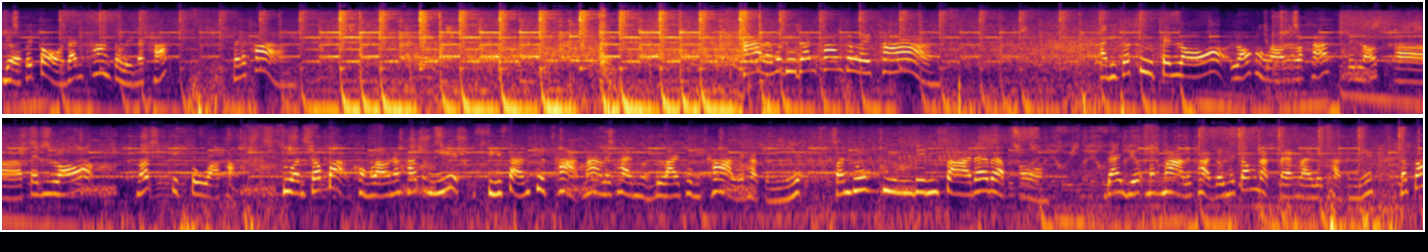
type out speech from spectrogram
เดี๋ยวไปต่อด้านข้างกันเลยนะคะ ไปเลยค่ะ มาดูด้านข้างกันเลยค่ะ อันนี้ก็คือเป็นล้อล้อของเรานะคะ เป็นล้ออ่าเป็นล้อน็อตติดตัวค่ะ ส่วนกระบะของเรานะคะ ตรงนี้สีสันฉูดฉาดมากเลยค่ะ เหมือนเป็นลายธงชาติเลยค่ะตรงนี้บรรทุกหินดินทรายได้แบบอ๋อได้เยอะมากๆเลยค่ะ โดยไม่ต้องดัดแปลงอะไรเลยค่ะตรงนี้ แล้วก็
